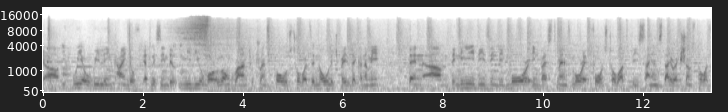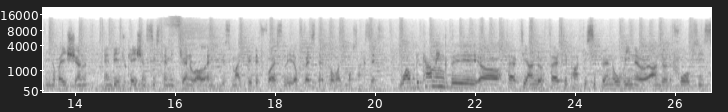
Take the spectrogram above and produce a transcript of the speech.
Uh, if we are willing kind of, at least in the medium or long run, to transpose towards a knowledge-based economy, then um, the need is indeed more investments, more efforts towards the science directions, towards the innovation and the education system in general, and this might be the first or first step towards more success. While becoming the uh, 30 under 30 participant or winner under the Forbes is,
